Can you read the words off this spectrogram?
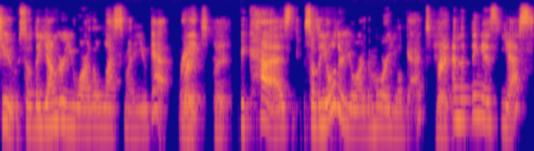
to so the younger you are the less money you get right, Right. because so the older you are the more you'll get Right. and the thing is, yes,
